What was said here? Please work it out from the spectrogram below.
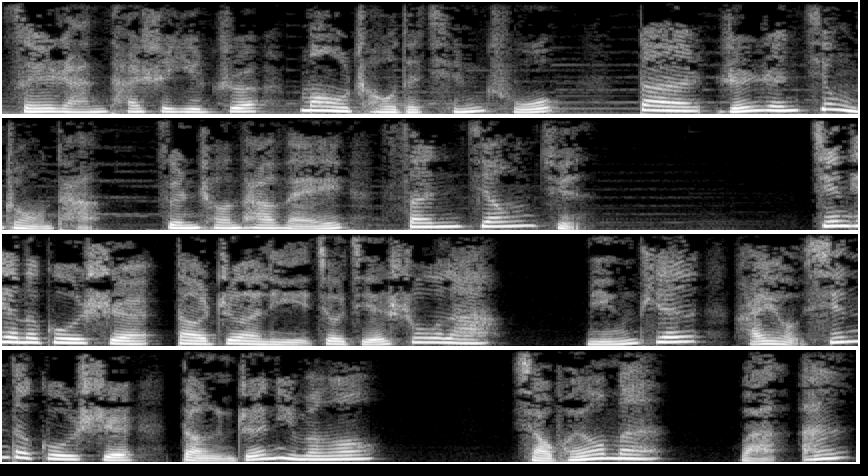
虽然他是一只冒丑的禽雏，但人人敬重他，尊称他为。三将军，今天的故事到这里就结束啦。明天还有新的故事等着你们哦，小朋友们晚安。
